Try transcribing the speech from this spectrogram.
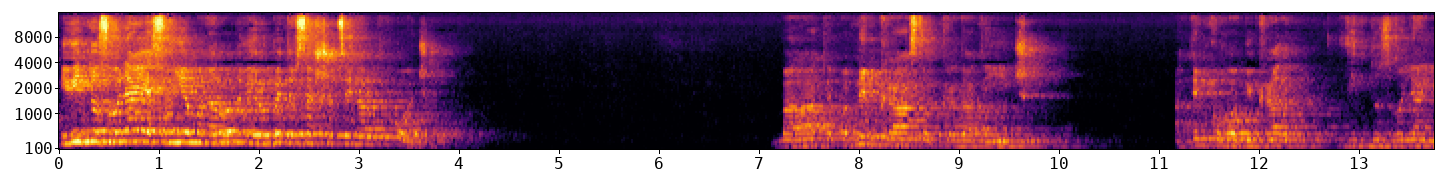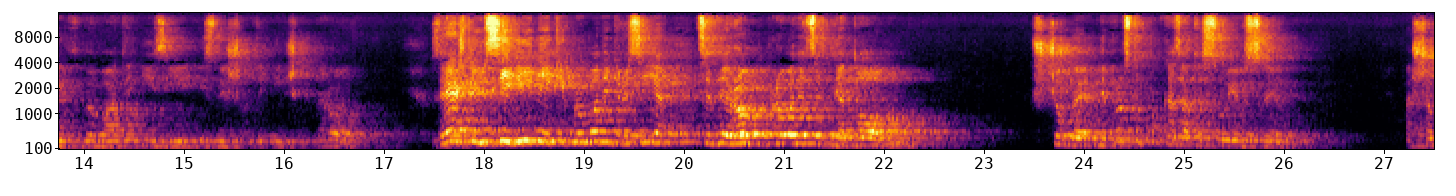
і він дозволяє своєму народові робити все, що цей народ хоче. Багато одним красти, вкрадати іншим. А тим, кого обікрали, він дозволяє вбивати і знищувати інших народів. Зрештою, всі війни, які проводить Росія, це проводиться для того, щоб не просто показати свою силу, а щоб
